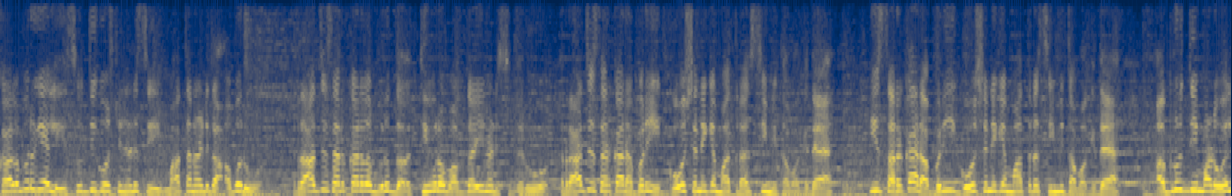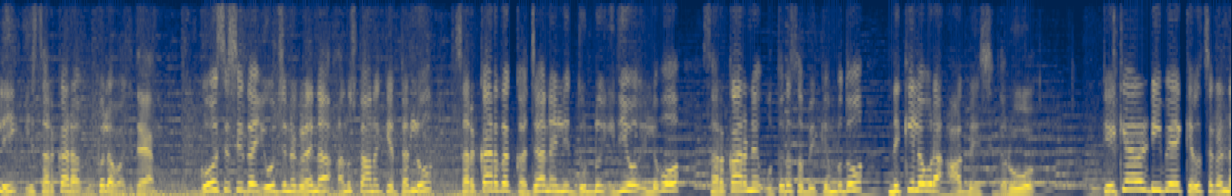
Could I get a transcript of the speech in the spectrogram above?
ಕಲಬುರಗಿಯಲ್ಲಿ ಸುದ್ದಿಗೋಷ್ಠಿ ನಡೆಸಿ ಮಾತನಾಡಿದ ಅವರು ರಾಜ್ಯ ಸರ್ಕಾರದ ವಿರುದ್ಧ ತೀವ್ರ ವಾಗ್ದಾಳಿ ನಡೆಸಿದರು. ರಾಜ್ಯ ಸರ್ಕಾರ ಬರೀ ಘೋಷಣೆಗೆ ಮಾತ್ರ ಸೀಮಿತವಾಗಿದೆ. ಈ ಸರ್ಕಾರ ಬರೀ ಘೋಷಣೆಗೆ ಮಾತ್ರ ಸೀಮಿತವಾಗಿದೆ. ಅಭಿವೃದ್ಧಿ ಮಾಡುವಲ್ಲಿ ಈ ಸರ್ಕಾರ ವಿಫಲವಾಗಿದೆ. ಘೋಷಿಸಿದ ಯೋಜನೆಗಳನ್ನ ಅನುಷ್ಠಾನಕ್ಕೆ ತರಲು ಸರ್ಕಾರದ ಖಜಾನೆಯಲ್ಲಿ ದುಡ್ಡು ಇದೆಯೋ ಇಲ್ಲವೋ ಸರ್ಕಾರನೇ ಉತ್ತರಿಸಬೇಕೆಂಬುದು ನಿಖಿಲ್ ಅವರ ಆಗ್ರಹಿಸಿದರು. ಕೆಕೆಆರ್ ಡಿಬಿಐ ಕೆಲಸಗಳನ್ನ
